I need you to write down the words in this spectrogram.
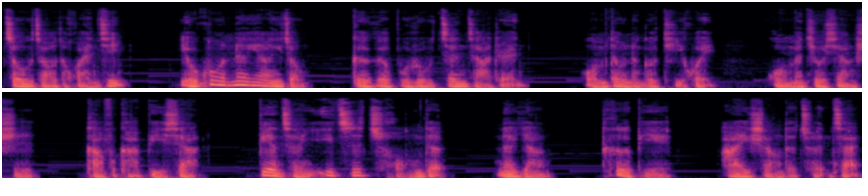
周遭的环境有过那样一种格格不入挣扎的人，我们都能够体会，我们就像是卡夫卡笔下变成一只虫的那样特别哀伤的存在。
